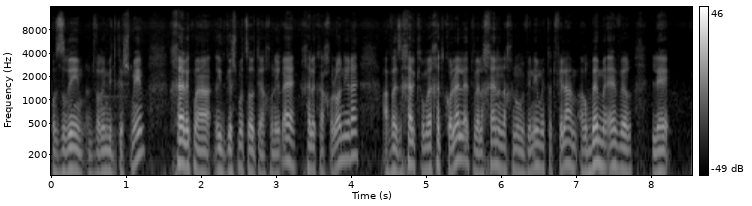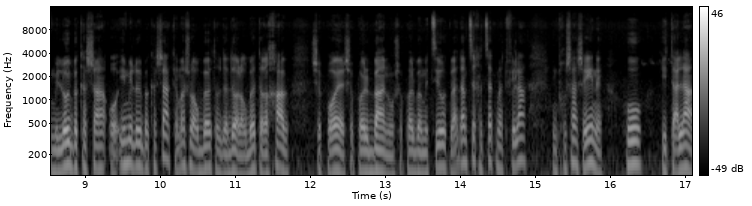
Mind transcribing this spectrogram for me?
עוזרים, הדברים מתגשמים. חלק מההתגשמות הזאת אנחנו נראה, חלק אנחנו לא נראה, אבל זה חלק ממערכת כוללת, ולכן אנחנו מבינים את התפילה הרבה מעבר ל... מילוי בקשה או אי מילוי בקשה כמשהו הרבה יותר גדול, הרבה יותר רחב, שפועל, שפועל בנו, שפועל במציאות, ואדם צריך לצאת מהתפילה עם תחושה שהנה, הוא התעלה.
